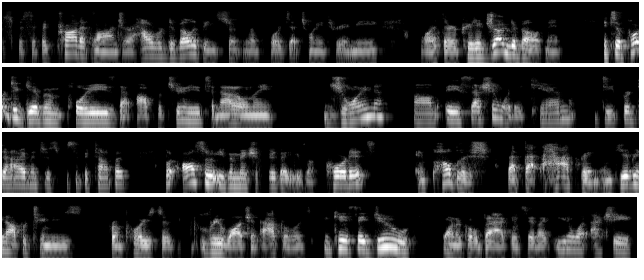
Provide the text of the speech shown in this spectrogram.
a specific product launch or how we're developing certain reports at 23andMe or therapeutic drug development, it's important to give employees that opportunity to not only join um, a session where they can deeper dive into a specific topic, but also even make sure that you record it and publish that that happened and giving opportunities for employees to rewatch it afterwards in case they do want to go back and say like you know what? Actually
